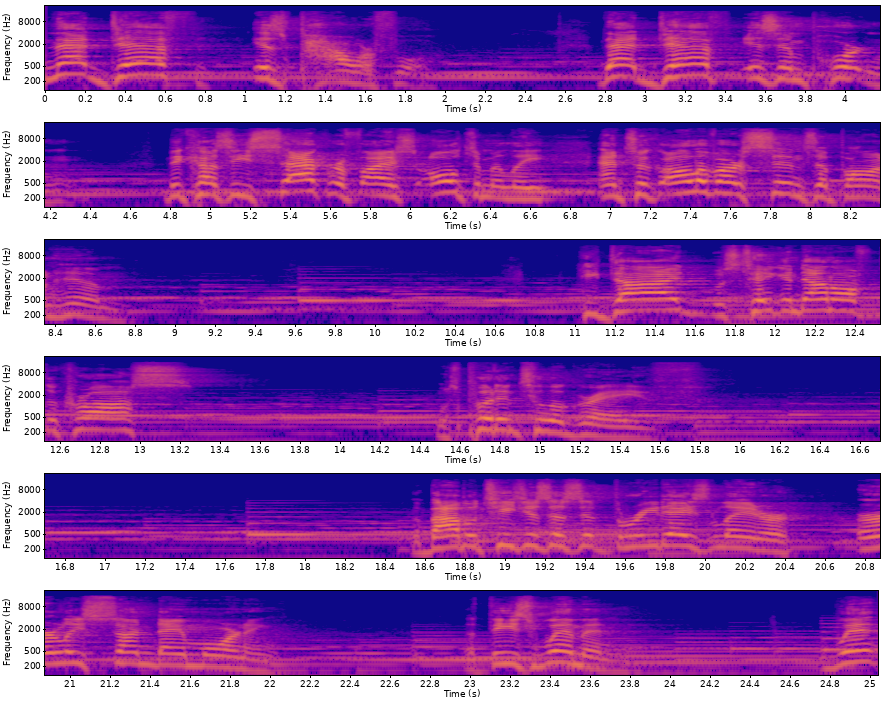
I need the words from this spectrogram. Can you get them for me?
And that death is powerful. That death is important because he sacrificed ultimately and took all of our sins upon him. He died, was taken down off the cross, was put into a grave. The Bible teaches us that three days later, early Sunday morning, that these women went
